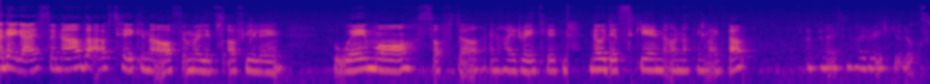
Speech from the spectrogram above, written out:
Okay guys, so now that I've taken that off and my lips are feeling way more softer and hydrated. No dead skin or nothing like that. Look how nice and hydrated it looks.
